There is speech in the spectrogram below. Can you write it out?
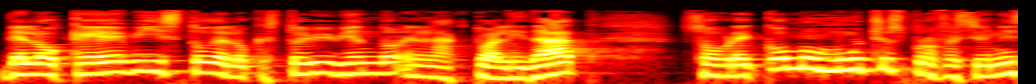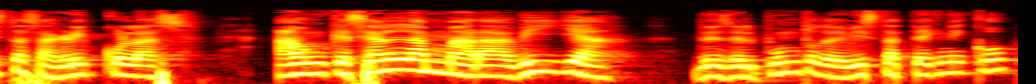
de lo que he visto, de lo que estoy viviendo en la actualidad, sobre cómo muchos profesionistas agrícolas, aunque sean la maravilla desde el punto de vista técnico,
